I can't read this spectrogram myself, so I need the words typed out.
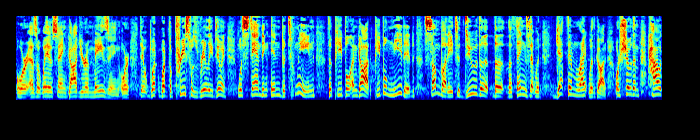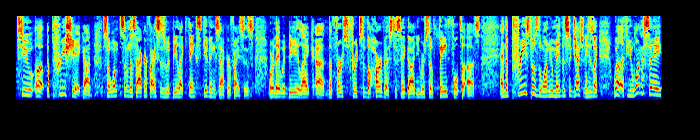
or as a way of saying, God, you're amazing. Or what, what the priest was really doing was standing in between the people and God. People needed somebody to do the, the, the things that would get them right with God or show them how to uh, appreciate God. So one, some of the sacrifices would be like Thanksgiving sacrifices, or they would be like uh, the first fruits of the harvest to say, God, you were so faithful to us. And the priest was the one who made the suggestion. He's like, well, if you want to say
